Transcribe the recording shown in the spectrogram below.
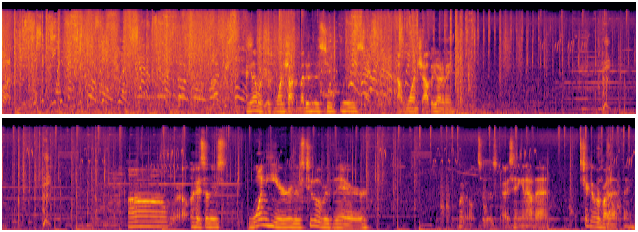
fought me. We should reconnect with Shadow strike. I can almost just one shot them by doing those two moves. Not one shot, but you know what I mean. Uh, where okay, so there's one here, there's two over there. Where else are those guys hanging out at? Let's check over by that thing.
